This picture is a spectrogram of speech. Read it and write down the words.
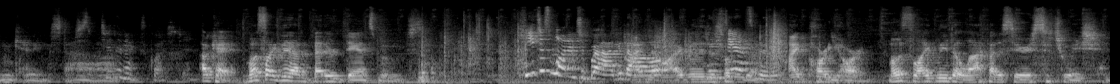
I'm kidding. Stop. Just do the next question. Okay, most likely to have better dance moves. He just wanted to brag about I know. I really his just dance to. do move. I party hard. Most likely to laugh at a serious situation.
